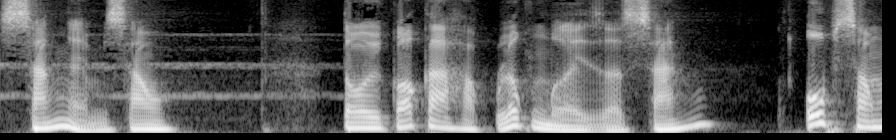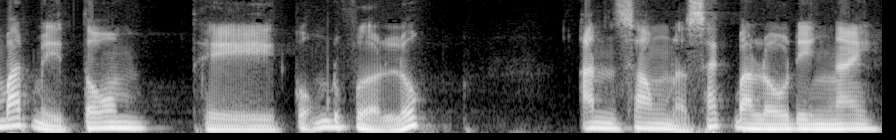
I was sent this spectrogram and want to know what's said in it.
Sáng ngày hôm sau, Tôi có ca học lúc 10 giờ sáng. Úp xong bát mì tôm Thì cũng vừa lúc. Ăn xong là xách ba lô đi ngay.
